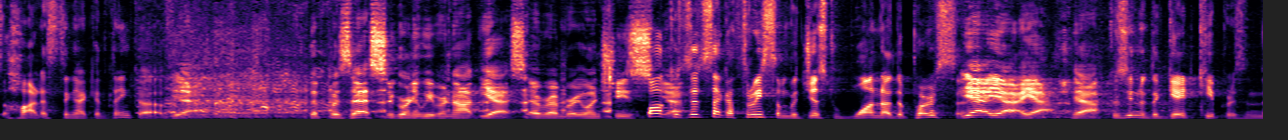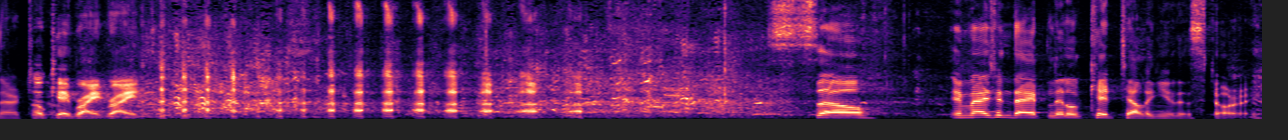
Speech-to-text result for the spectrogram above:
the hardest thing I can think of. Yeah. The possessed Sigourney Weaver, not yes. I remember when she's. Well, yeah. because it's like a threesome with just one other person. yeah, yeah, yeah, yeah. Because you know the gatekeeper's in there too. Okay, right, right. So, imagine that little kid telling you this story.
